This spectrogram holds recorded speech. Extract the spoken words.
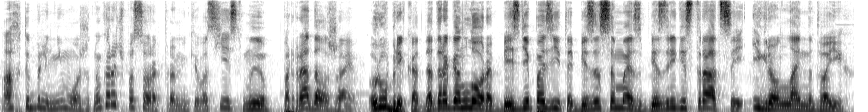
Ах ты, блин, не может. Ну, короче, по 40 промики у вас есть. Мы продолжаем. Рубрика до Драгонлора, без депозита, без смс, без регистрации. Игры онлайн на двоих.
